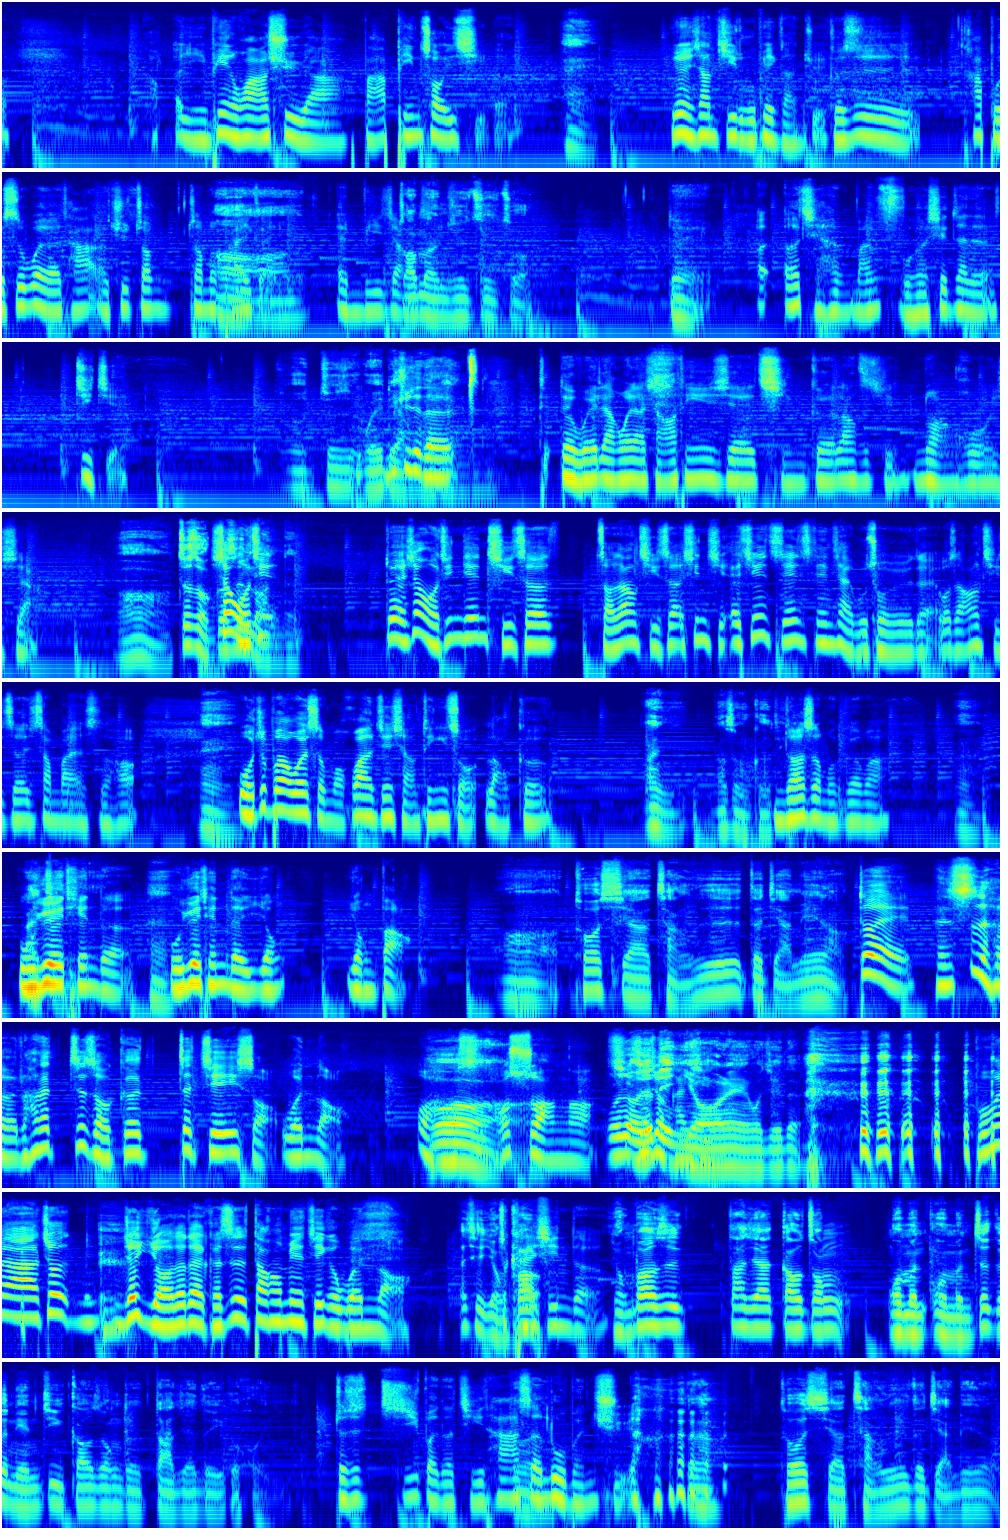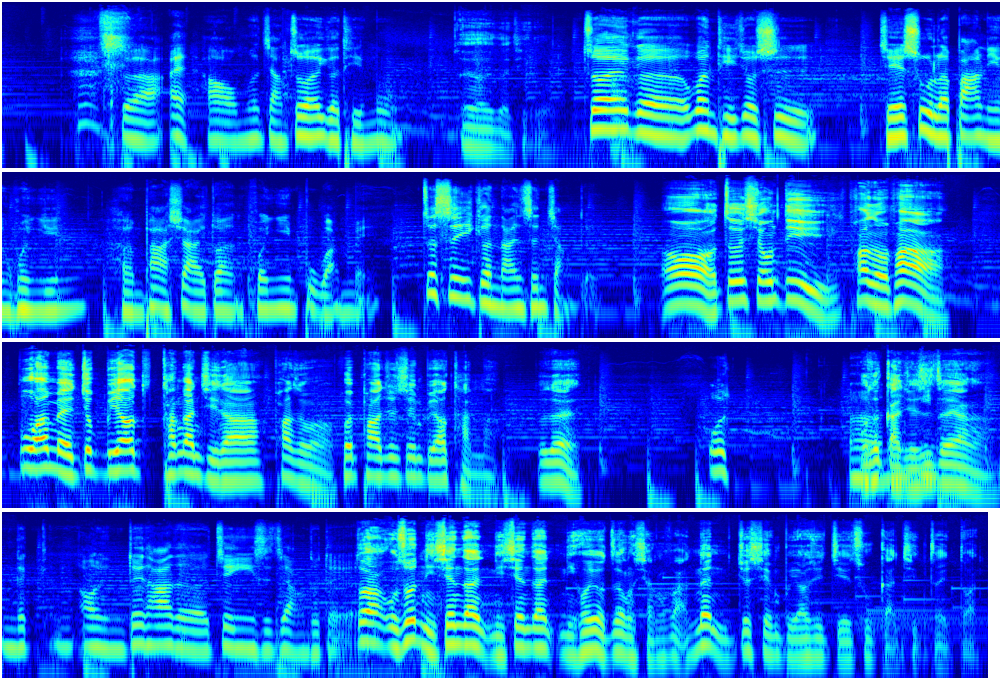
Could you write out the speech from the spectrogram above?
呃影片花絮啊，把它拼凑一起的，嘿，有点像纪录片感觉。可是他不是为了他而去专专门拍一个哦，MV 这样子，专门去制作。对，而而且很蛮符合现在的季节。呃，就是微凉。就觉得对对，微凉微凉，想要听一些情歌，让自己暖和一下。哦，这首歌像我今是暖的。对，像我今天骑车，早上骑车，心情哎，今天今天天气还不错，对不对？我早上骑车去上班的时候，哎，我就不知道为什么忽然间想听一首老歌，那你拿什么歌？你知道什么歌吗？嗯，五月天的哎五月天的拥拥抱，哦，脱下长日的假面哦。对，很适合。然后在这首歌再接一首温柔，哇，好爽哦！温柔有点油嘞，我觉得。不会啊，就你你就有对不对？可是到后面接个温柔，而且拥抱开，心的。拥抱是大家高中，我们我们这个年纪高中的大家的一个回忆。就是基本的吉他社入门曲啊，脱下长日的假面哦。对啊，哎，好，我们讲最后一个题目，最后一个题目，最后一个问题就是，结束了八年婚姻，很怕下一段婚姻不完美，这是一个男生讲的，哦，这位兄弟怕什么怕？不完美就不要谈感情啊，怕什么？会怕就先不要谈嘛，对不对？呃我的感觉是这样啊。你你的嗯哦，你对他的建议是这样，对不对了？对啊，我说你现在你现在你会有这种想法，那你就先不要去接触感情这一段。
